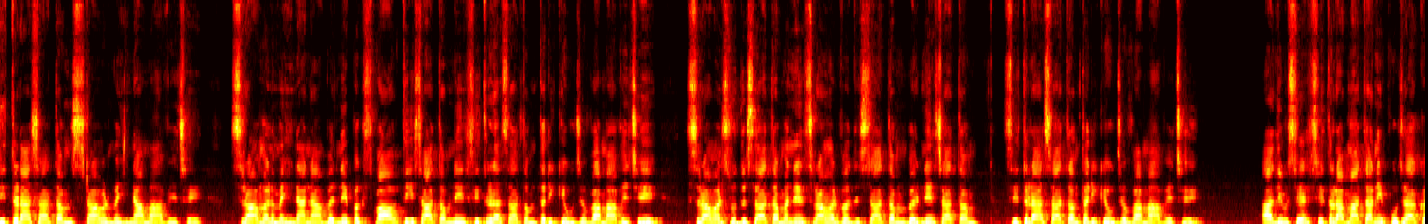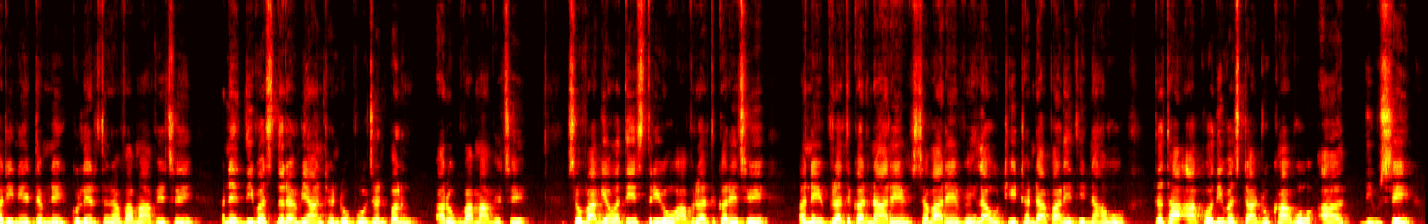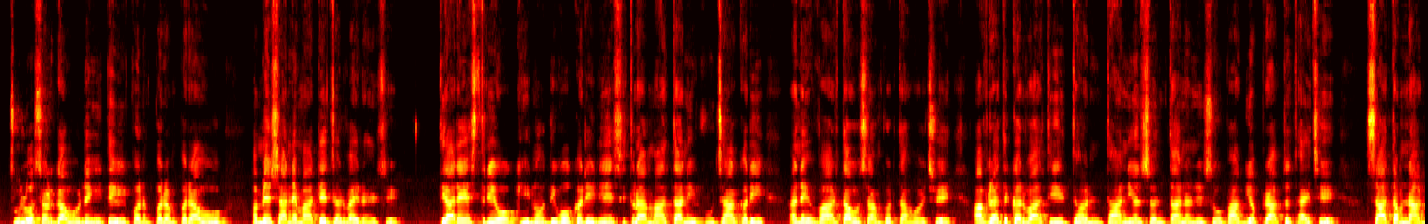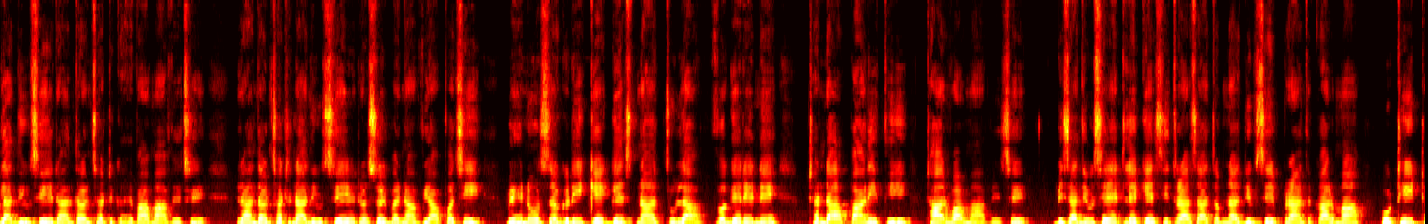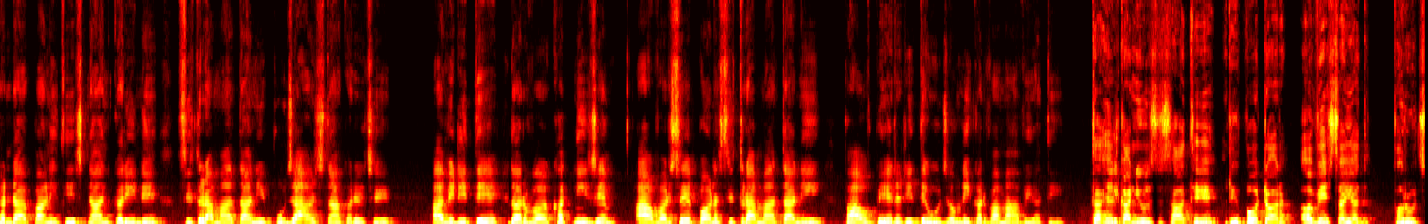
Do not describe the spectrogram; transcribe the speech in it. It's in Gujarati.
શીતળા સાતમ શ્રાવણ મહિનામાં આવે છે. શ્રાવણ મહિનાના બંને પક્ષમાં આવતી સાતમને શીતળા સાતમ તરીકે ઉજવવામાં આવે છે. શ્રાવણ શુદ્ધ સાતમ અને શ્રાવણ વધ સાતમ બંને સાતમ શીતળા સાતમ તરીકે ઉજવવામાં આવે છે. આ દિવસે શીતળા માતાની પૂજા કરીને તેમને કુલેર ધરાવવામાં આવે છે અને દિવસ દરમિયાન ઠંડુ ભોજન પણ આરોગવામાં આવે છે. સૌભાગ્યવતી સ્ત્રીઓ આ વ્રત કરે છે અને વ્રત કરનારે સવારે વહેલા ઉઠી ઠંડા પાણીથી નહાવું તથા આખો દિવસ ટાઢું ખાવું, આ દિવસે ચૂલો સળગાવવો નહીં તેવી પણ પરંપરાઓ હંમેશાને માટે જળવાઈ રહે છે. ત્યારે સ્ત્રીઓ ઘીનો દીવો કરીને શીતળા માતાની પૂજા કરી અને વાર્તાઓ સાંભળતા હોય છે. આ વ્રત કરવાથી ધન, ધાન્ય, સંતાન અને સૌભાગ્ય પ્રાપ્ત થાય છે. સાતમના આગલા દિવસે રાંધણછઠ કહેવામાં આવે છે. રાંધણ છઠના દિવસે રસોઈ બનાવ્યા પછી બહેનો સગડી કે ગેસના ચૂલા વગેરેને ઠંડા પાણીથી ઠારવામાં આવે છે. બીજા દિવસે એટલે કે શીતળા સાતમના દિવસે પ્રાંતકાળમાં ઉઠી ઠંડા પાણીથી સ્નાન કરીને શીતળા માતાની પૂજા અર્ચના કરે છે. આવી રીતે દર વખતની જેમ આ વર્ષે પણ શીતળા માતાની ભાવભેર રીતે ઉજવણી કરવામાં આવી હતી. તહેલકા ન્યૂઝ સાથે રિપોર્ટર અવી સૈયદ ભરૂચ.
